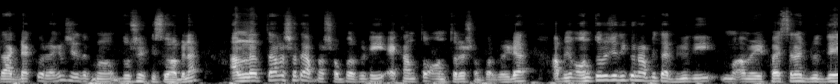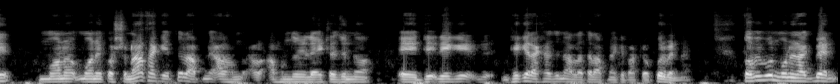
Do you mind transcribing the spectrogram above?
ডাক ডাক করে রাখেন সেটা কোনো দোষের কিছু হবে না। আল্লাহ তাআলার সাথে আপনার সম্পর্কটি একান্ত অন্তরের সম্পর্ক। এটা আপনি অন্তরে যদি কোনো, আপনি তার বিরোধী ফয়সালার বিরুদ্ধে মনে মনে কষ্ট না থাকে, তাহলে আপনি আলহাম- আলহামদুলিল্লাহ এটার জন্য এই ঢেকে রাখার জন্য আল্লাহ তালা আপনাকে পাকড়াও করবেন না। তবে বোন মনে রাখবেন,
